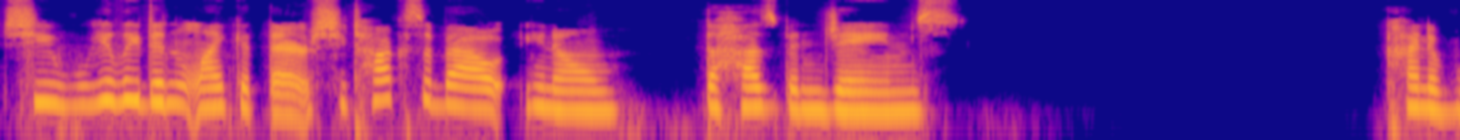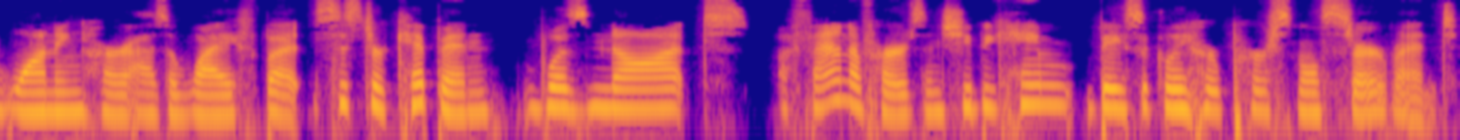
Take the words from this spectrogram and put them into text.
she really didn't like it there. She talks about, you know, the husband, James, kind of wanting her as a wife, but Sister Kippen was not a fan of hers and she became basically her personal servant.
